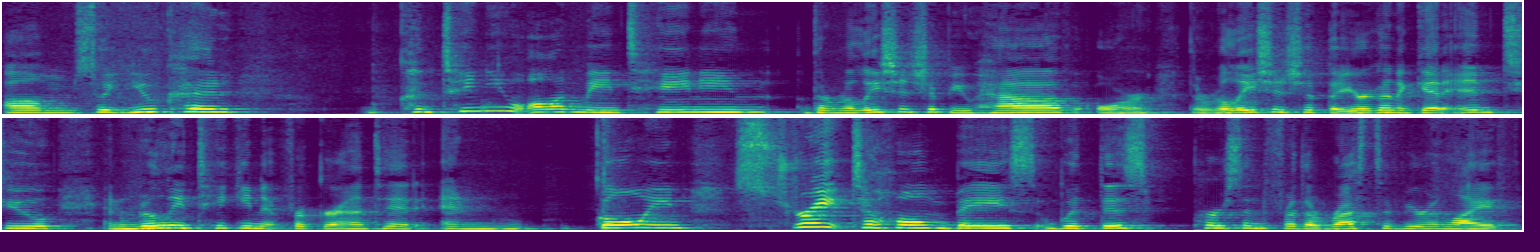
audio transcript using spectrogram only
Um, so you could continue on maintaining the relationship you have or the relationship that you're going to get into and really taking it for granted and going straight to home base with this person for the rest of your life.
